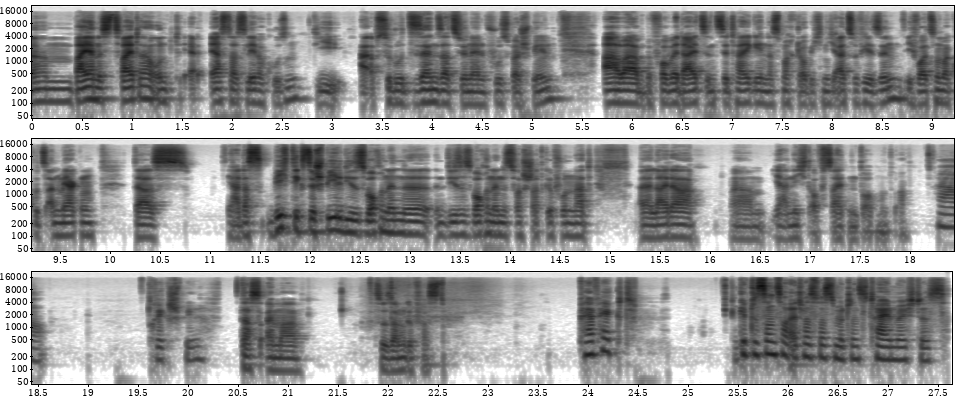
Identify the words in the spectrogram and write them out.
Ähm, Bayern ist Zweiter und er- Erster ist Leverkusen, die absolut sensationellen Fußball spielen. Aber bevor wir da jetzt ins Detail gehen, das macht, glaube ich, nicht allzu viel Sinn. Ich wollte es nur mal kurz anmerken, dass ja das wichtigste Spiel dieses Wochenende, dieses Wochenendes, was stattgefunden hat, äh, leider ähm, ja nicht auf Seiten Dortmund war. Ja. Dreckspiel. Das einmal zusammengefasst. Perfekt. Gibt es sonst noch etwas, was du mit uns teilen möchtest?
